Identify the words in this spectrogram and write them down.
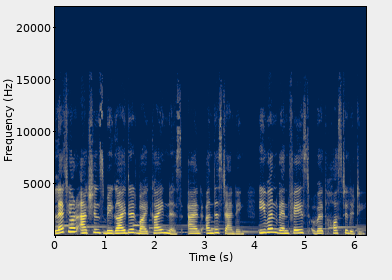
Let your actions be guided by kindness and understanding even when faced with hostility.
